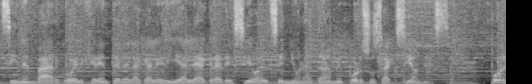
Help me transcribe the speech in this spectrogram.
Sin embargo, el gerente de la galería le agradeció al señor Adame por sus acciones. ¿Por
